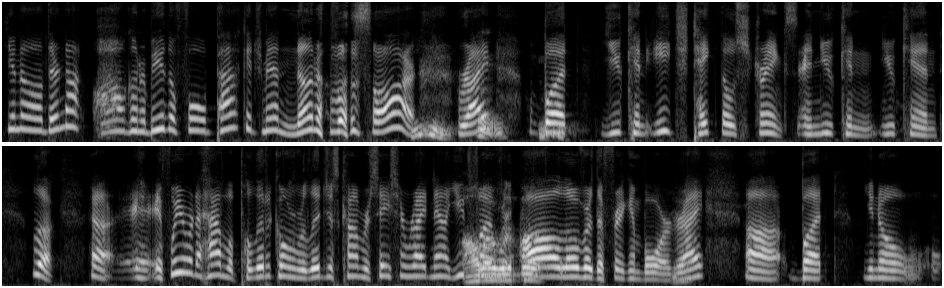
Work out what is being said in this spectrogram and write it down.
you know, they're not all going to be the full package, man. None of us are, right? But you can each take those strengths and you can, you can, look, uh, if we were to have a political and religious conversation right now, you'd All find we're all over the friggin' board, right? Uh, but you know,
